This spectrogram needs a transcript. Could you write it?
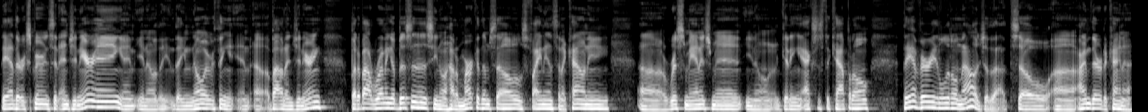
they have their experience in engineering, and you know they they know everything in, uh, about engineering, but about running a business, you know, how to market themselves, finance and accounting, uh, risk management, you know, getting access to capital. They have very little knowledge of that. So uh, I'm there to kind of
